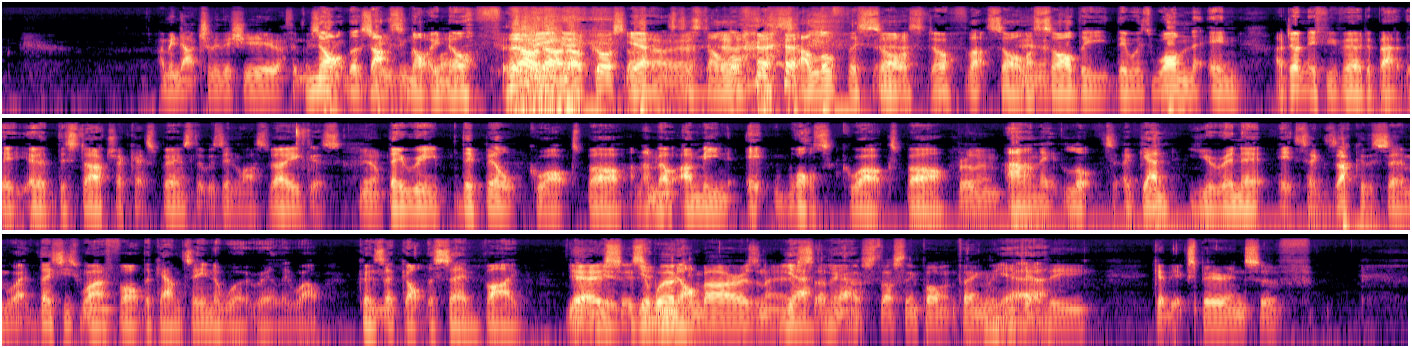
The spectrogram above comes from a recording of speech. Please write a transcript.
I mean, actually, this year I think Not that that's not enough. No, no, no, of course not. Yeah, no, it's yeah, just I love this. I love this sort Yeah. of stuff. That's all. I saw the there was one in. I don't know if you've heard about the uh, the Star Trek experience that was in Las Vegas. Yeah. They re they built Quark's Bar, and I know I mean it was Quark's Bar. Brilliant. And it looked again. You're in it. It's exactly the same way. This is Mm. why I thought the cantina worked really well because it got the same vibe. Yeah, You- it's, it's a working not- bar, isn't it? It's- Yeah, I think yeah. that's that's the important thing that you get the get the experience of.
